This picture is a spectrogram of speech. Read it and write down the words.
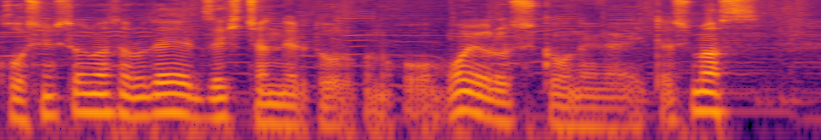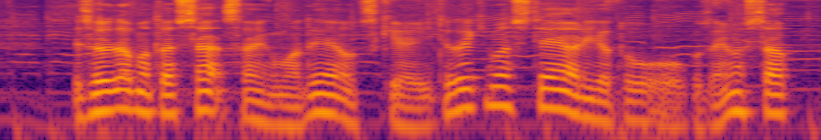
更新しておりますので、ぜひチャンネル登録の方もよろしくお願いいたします。それではまた明日最後までお付き合いいただきましてありがとうございました。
